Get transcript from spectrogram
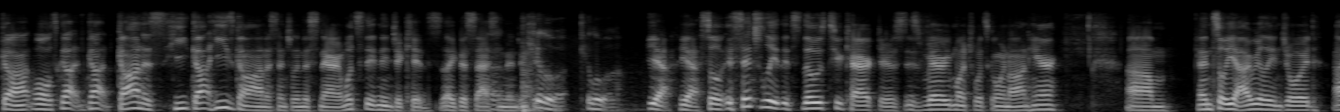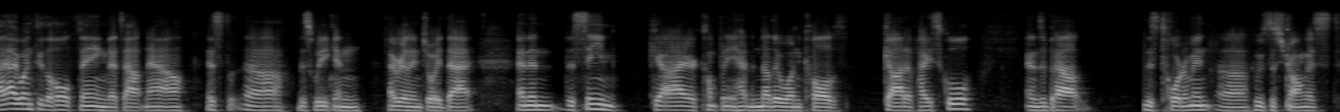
Gon. Well, it's got got Gon is he got he's gone essentially in this scenario. What's the ninja kids like the assassin uh, ninja? Killua. Kid? Killua. Yeah, yeah. So essentially, it's those two characters is very much what's going on here. Um, and so yeah, I really enjoyed. I, I, went through the whole thing that's out now this uh, this week, and I really enjoyed that. And then the same guy or company had another one called God of High School, and it's about this tournament. Uh, who's the strongest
